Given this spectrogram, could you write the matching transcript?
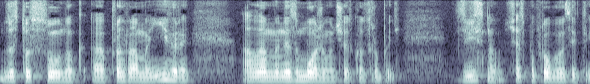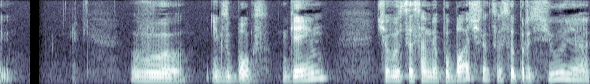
застосунок е, програми ігри, але ми не зможемо чітко зробити. Звісно, зараз спробуємо зайти в Xbox Game, щоб ви це самі побачили, як це все працює.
